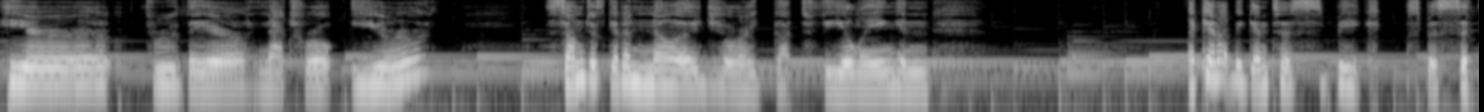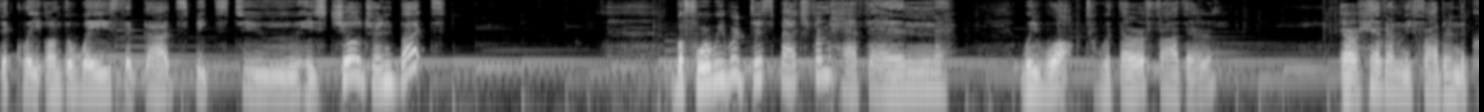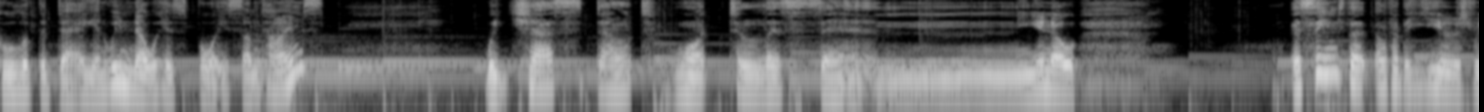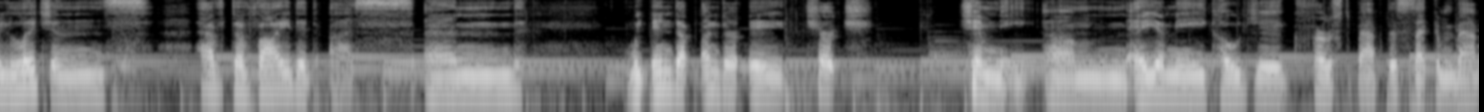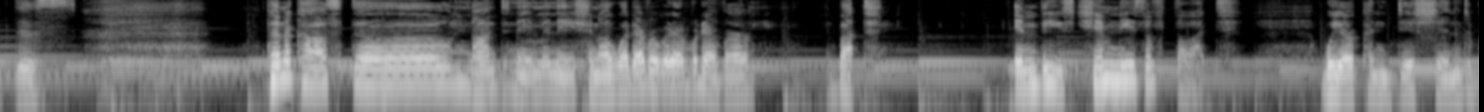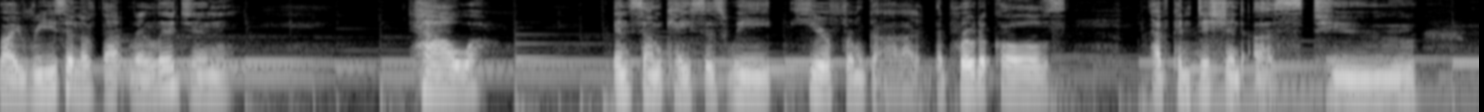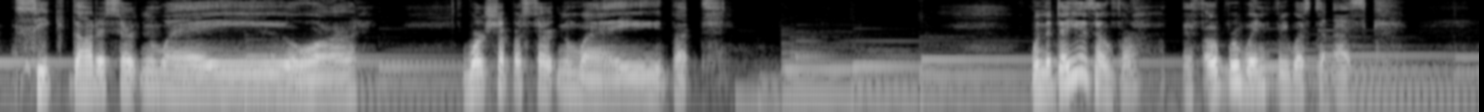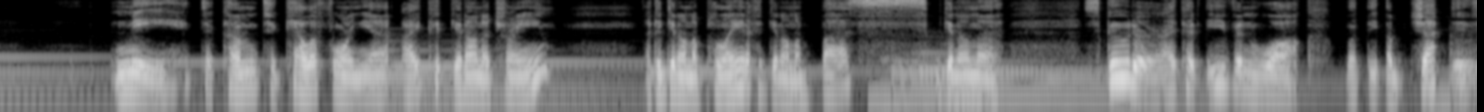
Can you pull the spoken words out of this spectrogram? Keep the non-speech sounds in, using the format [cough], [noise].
hear through their natural ear, some just get a nudge or a gut feeling, and I cannot begin to speak specifically on the ways that God speaks to his children, but before we were dispatched from heaven, we walked with our Father, our Heavenly Father, in the cool of the day, and we know His voice. Sometimes we just don't want to listen. You know, it seems that over the years, religions have divided us and we end up under a church chimney um, AME, COGIC, First Baptist, Second Baptist, Pentecostal, non denominational, whatever, whatever, whatever. But in these chimneys of thought, we are conditioned by reason of that religion how in some cases, we hear from God. The protocols have conditioned us to seek God a certain way or worship a certain way, but when the day is over, if Oprah Winfrey was to ask me to come to California, I could get on a train I could get on a plane, I could get on a bus, get on a scooter, I could even walk. But the objective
